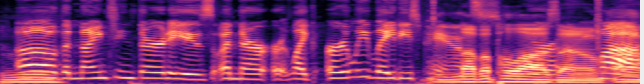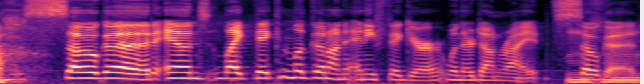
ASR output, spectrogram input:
oh, the 1930s and they're er, like early ladies pants. Love a were, palazzo. mwah, Ugh. so good, and like they can look good on any figure when they're done right. So good,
